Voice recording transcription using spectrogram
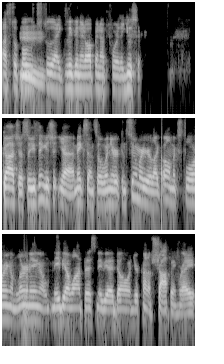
as opposed mm. to like leaving it open up for the user. Gotcha. So you think it should, yeah, it makes sense. So when you're a consumer, you're like, oh, I'm exploring, I'm learning, oh, maybe I want this, maybe I don't. You're kind of shopping, right?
